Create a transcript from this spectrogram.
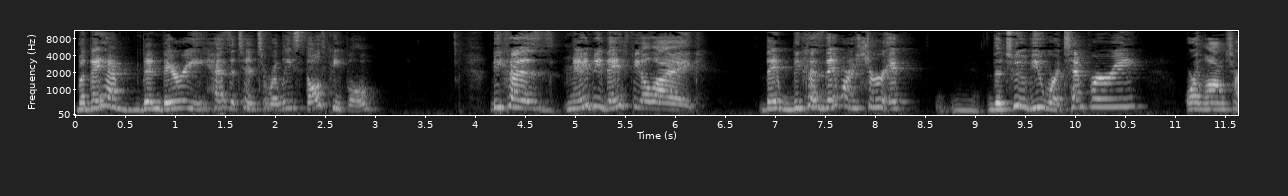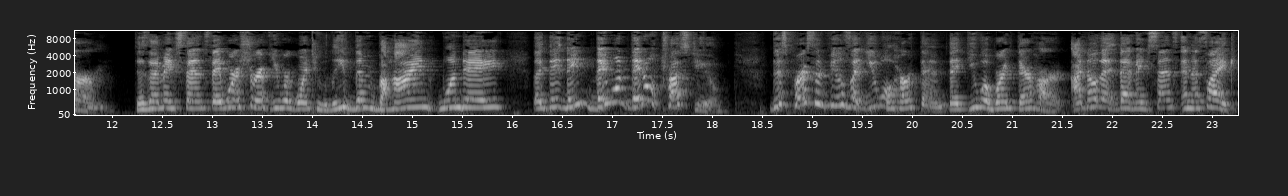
but they have been very hesitant to release those people because maybe they feel like they because they weren't sure if the two of you were temporary or long term. Does that make sense? They weren't sure if you were going to leave them behind one day. Like they they they want they don't trust you. This person feels like you will hurt them, that you will break their heart. I know that that makes sense and it's like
